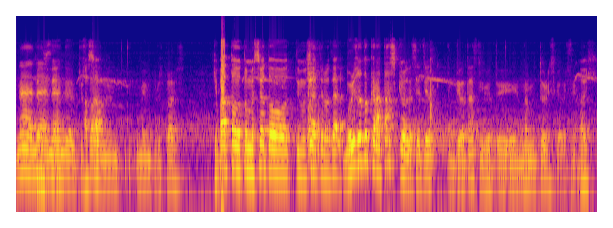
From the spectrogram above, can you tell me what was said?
Ναι, ναι, ναι, Τελευταία. ναι, Ασά. προσπάθησε. Μην προσπάθησε. Και πάτε το, το μεσαίο, το, τη μεσαία τη ροντέλα. Μπορείς να το κρατάς κιόλας έτσι, να την κρατάς λίγο, ότι- να μην το ρίξεις κατευθείαν. Όχι.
